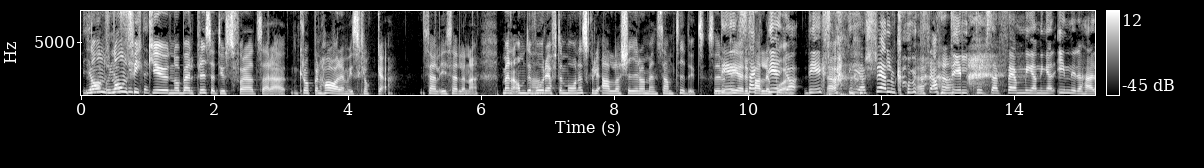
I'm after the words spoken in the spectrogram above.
ja, och någon, någon sitter- fick ju Nobelpriset just för att så här, kroppen har en viss klocka cell- i cellerna. Men om det vore efter månen skulle alla tjejer ha mens samtidigt. Så det är det det exakt faller det på. Jag, det är exakt det jag själv kommer fram till, typ så fem meningar in i det här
